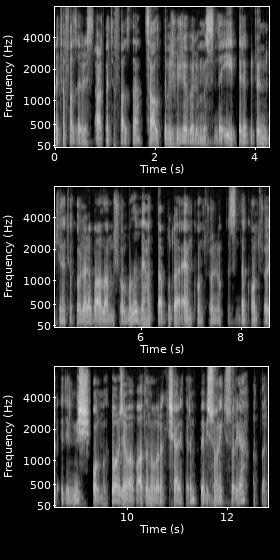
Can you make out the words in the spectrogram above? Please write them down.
metafaz evresi. Art metafazda sağlıklı bir hücre bölünmesinde ipleri bütün kinetokorlara bağlanmış olmalı ve hatta bu da M kontrol noktasında kontrol edilmiş olmalı. Doğru cevabı Adana olarak işaretlerim ve bir sonraki soruya atlarım.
